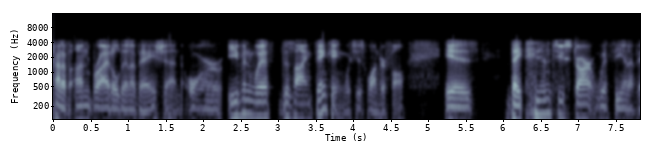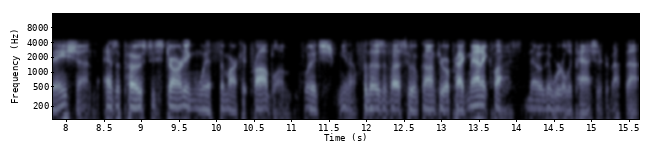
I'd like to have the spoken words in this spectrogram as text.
kind of unbridled innovation or even with design thinking, which is wonderful, is they tend to start with the innovation as opposed to starting with the market problem, which, you know, for those of us who have gone through a pragmatic class, know that we're really passionate about that.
